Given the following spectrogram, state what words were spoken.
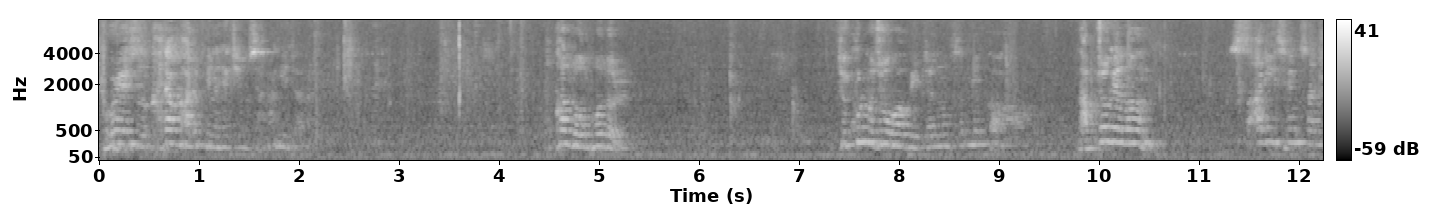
교회에서 가장 가르치는 핵심은 사랑이잖아요. 북한 동포들 지금 굶어 죽어가고 있지 않습니까? 남쪽에는 쌀이 생산이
